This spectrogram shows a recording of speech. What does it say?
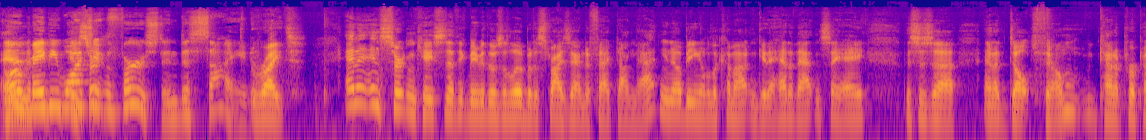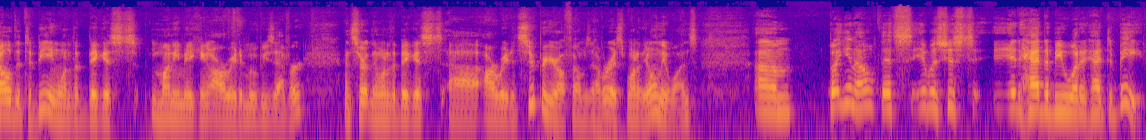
Mm-hmm. or maybe watch certain- it first and decide. Right. And in certain cases, I think maybe there was a little bit of Streisand effect on that. You know, being able to come out and get ahead of that and say, "Hey, this is a an adult film," kind of propelled it to being one of the biggest money-making R-rated movies ever, and certainly one of the biggest uh, R-rated superhero films ever. It's one of the only ones. Um, but you know, it was just it had to be what it had to be.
